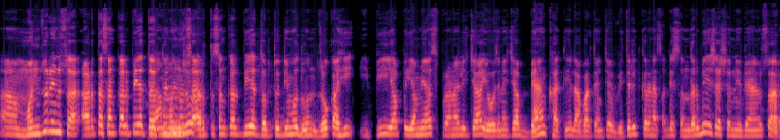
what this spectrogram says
मंजुरीनुसार अर्थसंकल्पीय तरतुदीनुसार अर्थसंकल्पीय तरतुदीमधून जो काही E P F M S प्रणालीच्या योजनेच्या बँक खाती लाभार्थ्यांच्या वितरित करण्यासाठी संदर्भीय शासन निर्णयानुसार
